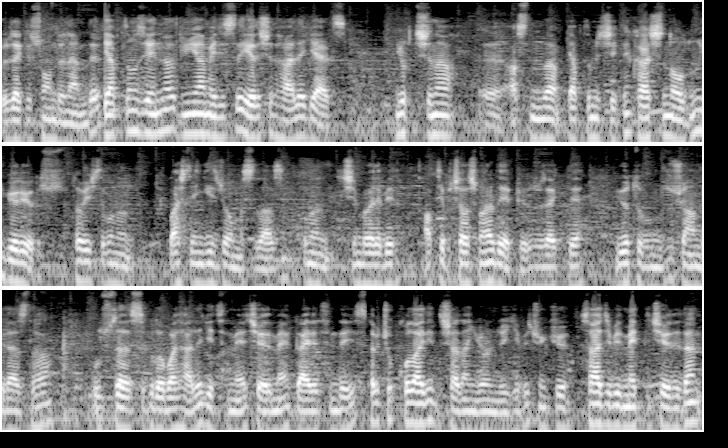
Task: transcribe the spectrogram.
Özellikle son dönemde. Yaptığımız yayınlar dünya medyasıyla yarışır hale geldi. Yurt dışına e, aslında yaptığımız içeriklerin karşılığında olduğunu görüyoruz. Tabii işte bunun başta İngilizce olması lazım. Bunun için böyle bir altyapı çalışmaları da yapıyoruz. Özellikle YouTube'umuzu şu an biraz daha uluslararası global hale getirmeye, çevirmeye gayretindeyiz. Tabii çok kolay değil dışarıdan göründüğü gibi. Çünkü sadece bir metni çeviriden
